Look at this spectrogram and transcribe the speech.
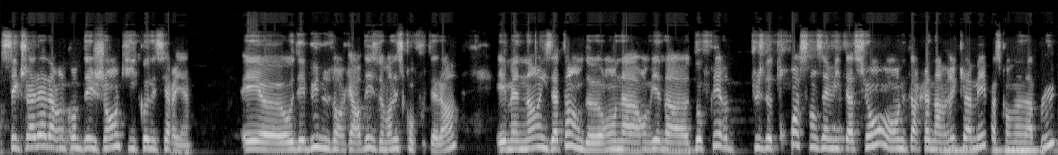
c'est que j'allais à la rencontre des gens qui connaissaient rien. Et euh, au début, ils nous ont regardé, ils se demandaient ce qu'on foutait là. Et maintenant, ils attendent. On a, on vient d'offrir plus de 300 invitations. On est en train d'en réclamer parce qu'on en a plus.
